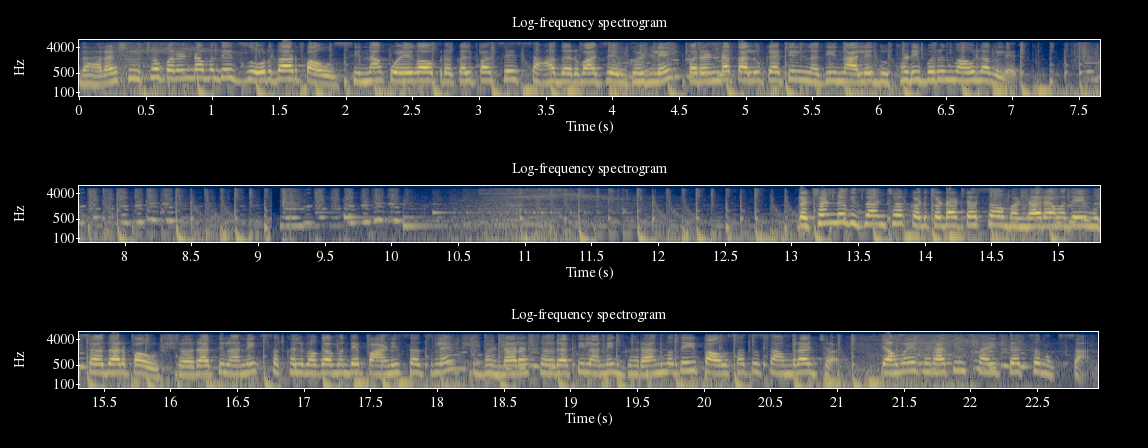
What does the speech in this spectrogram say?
धाराशिवच्या परंडामध्ये जोरदार पाऊस. सिना कोळेगाव प्रकल्पाचे सहा दरवाजे उघडले. परंडा तालुक्यातील नदी नाले दुथडी भरून वाहू लागलेत. प्रचंड विजांच्या कडकडाटासह भंडाऱ्यामध्ये मुसळधार पाऊस. शहरातील अनेक सखल भागामध्ये पाणी साचलंय. भंडारा शहरातील अनेक घरांमध्येही पावसाचं साम्राज्य. त्यामुळे घरातील साहित्याचं नुकसान.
